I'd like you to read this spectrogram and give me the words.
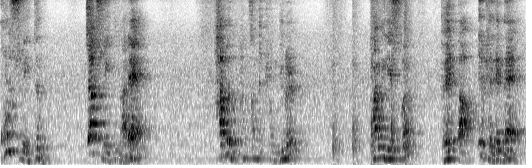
홀수에 있든 짝수에 있든 간에 합은 항상 평균을 항의 개수는 더했다. 이렇게 되겠네.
